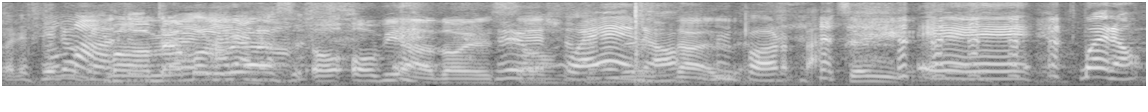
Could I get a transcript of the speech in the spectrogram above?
Prefiero Toma. que... No, mi amor, hubieras obviado eso. Bueno, Dale. no importa. Sí. Eh, bueno,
